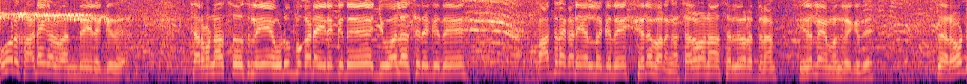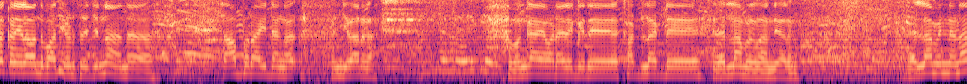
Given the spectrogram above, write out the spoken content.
ஒவ்வொரு கடைகள் வந்து இருக்குது. சரவணா ஸ்டோர்ஸ்லேயே உடுப்பு கடை இருக்குது ஜுவல்லர்ஸ் இருக்குது பாத்திர கடைகள் இருக்குது. இதில் பாருங்கள் சரவணா செல்வரத்னம் இதெல்லாம் வந்து இருக்குது. இந்த ரோட்டு கடையில் வந்து பார்த்தீங்கன்னு வச்சுன்னா அந்த சாப்பிட்ற ஐட்டங்கள் இங்கே பாருங்க. வெங்காய வடை இருக்குது கட்லட்டு எல்லாம் இருக்குது வந்து யாருங்க எல்லாம் என்னென்னா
